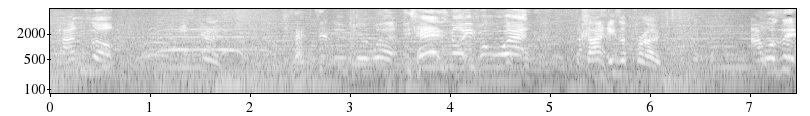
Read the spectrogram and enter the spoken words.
Hands up. He's good. Didn't even get wet. His hair's not even wet. That is a pro. How was it?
